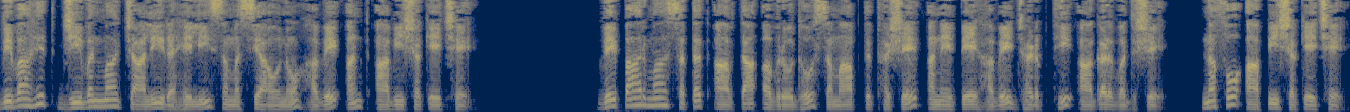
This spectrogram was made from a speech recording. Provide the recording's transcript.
વિવાહિત જીવનમાં ચાલી રહેલી સમસ્યાઓનો હવે અંત આવી શકે છે. વેપારમાં સતત આવતા અવરોધો સમાપ્ત થશે અને તે હવે ઝડપથી આગળ વધશે. નફો આપી શકે છે.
